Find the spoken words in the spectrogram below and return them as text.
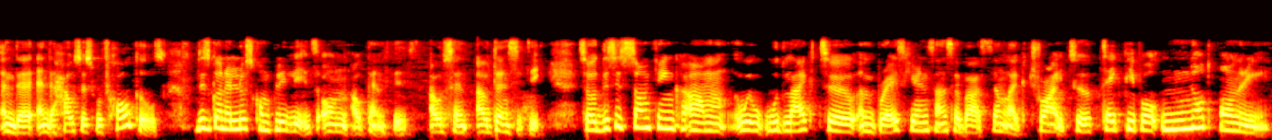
and the and the houses with hotels, this is going to lose completely its own authenticity. So this is something um, we would like to embrace here in San Sebastian. Like try to take people not only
